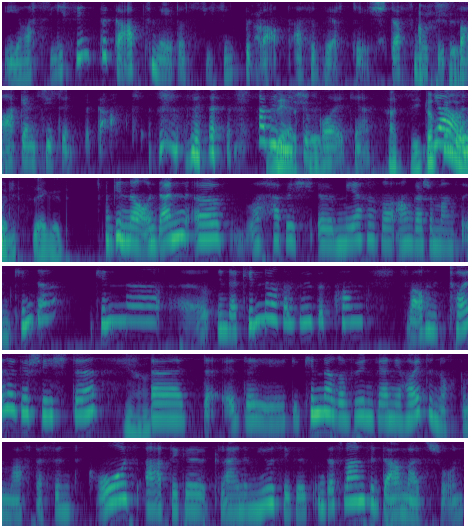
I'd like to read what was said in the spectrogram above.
ja, Sie sind begabt, Mädels, Sie sind begabt, also wirklich, das muss Ach, ich schön. sagen, Sie sind begabt. habe ich Sehr mich schön. gefreut, ja. hat sich doch Ja, gelohnt. Sehr gut. Genau, und dann äh, habe ich äh, mehrere Engagements im Kinder, Kinder, äh, in der Kinderrevue bekommen. Es war auch eine tolle Geschichte. Ja. Äh, die, die Kinderrevuen werden ja heute noch gemacht. Das sind großartige kleine Musicals und das waren sie damals schon.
